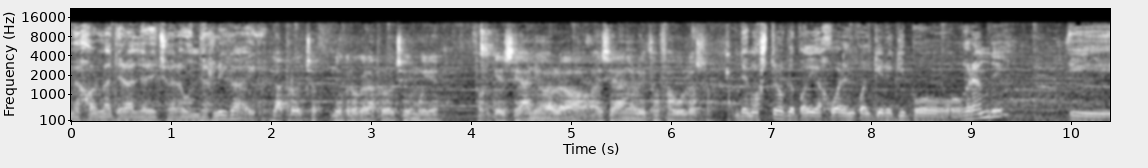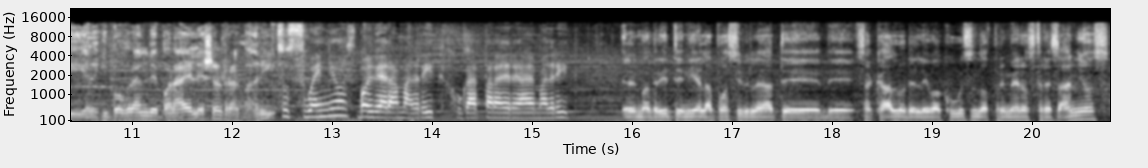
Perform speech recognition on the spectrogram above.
mejor lateral derecho de la Bundesliga y la aprovechó. Yo creo que la aprovechó y muy bien. Porque ese año, lo, ese año lo hizo fabuloso. Demostró que podía jugar en cualquier equipo grande y el equipo grande para él es el Real Madrid. Su sueño es volver a Madrid, jugar para el Real Madrid. El Madrid tenía la posibilidad de, de, sacarlo del Leverkusen los primeros tres años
